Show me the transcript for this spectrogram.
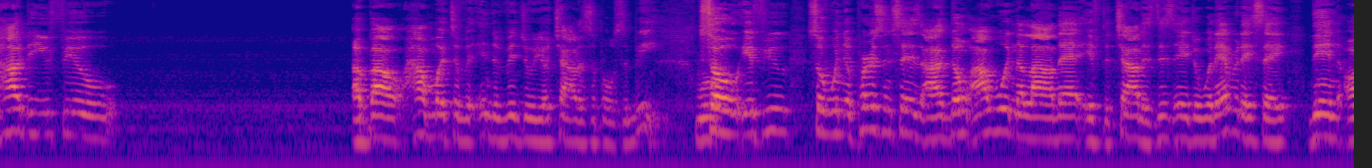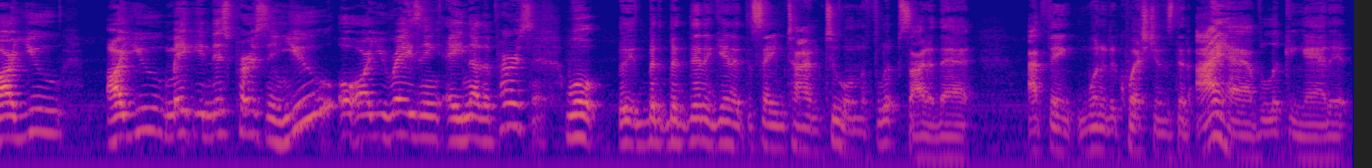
how do you feel about how much of an individual your child is supposed to be. so if you so when the person says I don't I wouldn't allow that if the child is this age or whatever they say, then are you are you making this person you or are you raising another person? Well, eh, but but then again, at the same time, too, on the flip side of that, I think one of the questions that I have looking at it,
